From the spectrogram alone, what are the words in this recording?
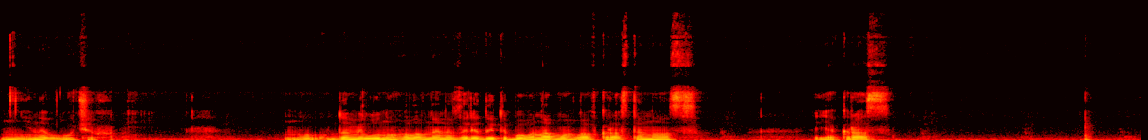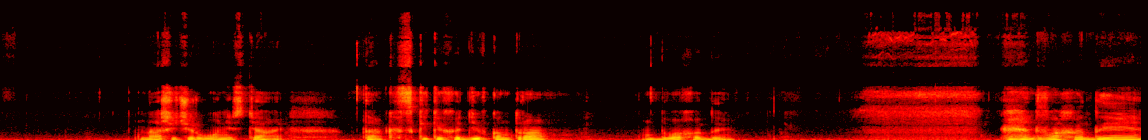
Ні, не влучив. Ну, до Мілуну головне не зарядити, бо вона б могла вкрасти нас якраз наші червоні стяги. Так, скільки ходів контра? Два ходи. Два ходи.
